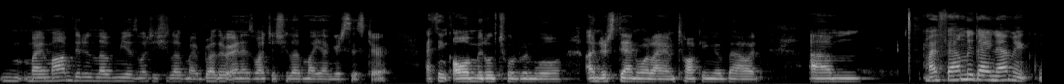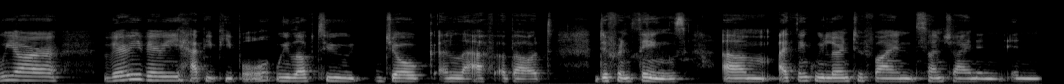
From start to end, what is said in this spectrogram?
my mom didn't love me as much as she loved my brother and as much as she loved my younger sister. I think all middle children will understand what I am talking about. Um, my family dynamic, we are very, very happy people. We love to joke and laugh about different things. Um, I think we learned to find sunshine in, in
